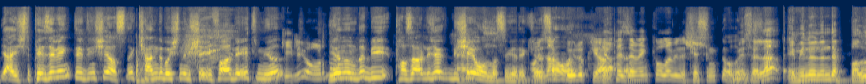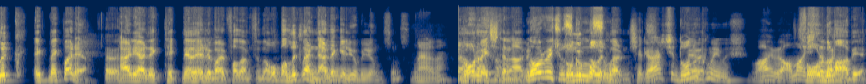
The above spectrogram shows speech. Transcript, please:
Ya işte pezevenk dediğin şey aslında kendi başına bir şey ifade etmiyor. Geliyor orada. Yanında bir pazarlayacak bir şey Evet. olması gerekiyor. o yüzden Sen o- kuyruk ya, Ya- pezevenk olabilir. kesinlikle olabilir. Mesela Eminönü'nde balık ekmek var ya. Evet. Her yerde tekneleri Hmm. var falan filan. O balıklar nereden geliyor biliyor musunuz? Nerede? Norveç'ten abi. Norveç Donuk uskumrusu mu? balıklarmış hepsi. Gerçi donuk Evet. muymuş? Vay be ama işte Sordum bak abiye.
